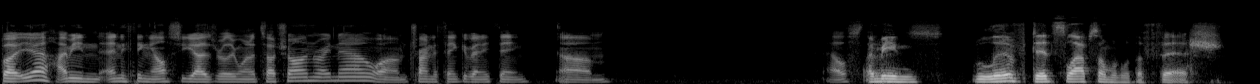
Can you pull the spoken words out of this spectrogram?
but yeah, I mean, anything else you guys really want to touch on right now? I'm trying to think of anything um, else. I mean- is- Liv did slap someone with a fish.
